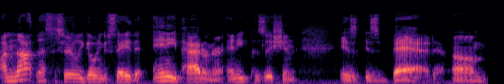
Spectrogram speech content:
I'm not necessarily going to say that any pattern or any position is is bad. Um,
